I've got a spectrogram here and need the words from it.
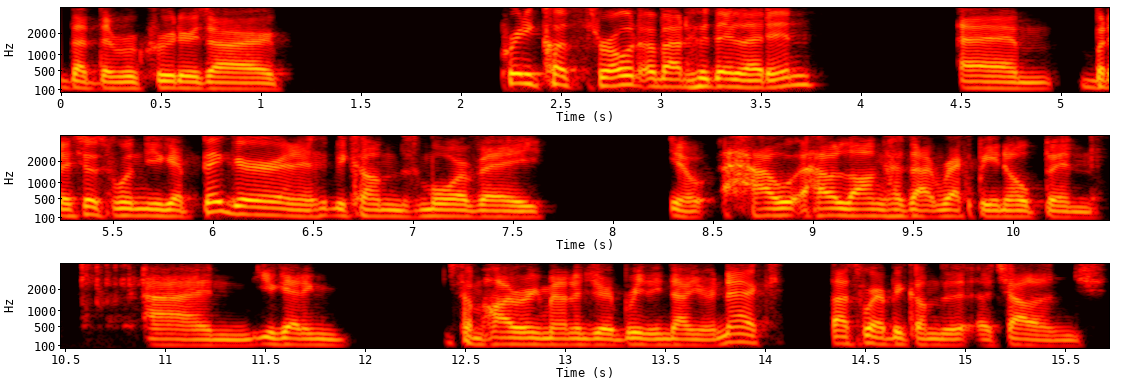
that the recruiters are pretty cutthroat about who they let in. Um, but it's just when you get bigger and it becomes more of a, you know, how how long has that rec been open, and you're getting some hiring manager breathing down your neck. That's where it becomes a, challenge.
